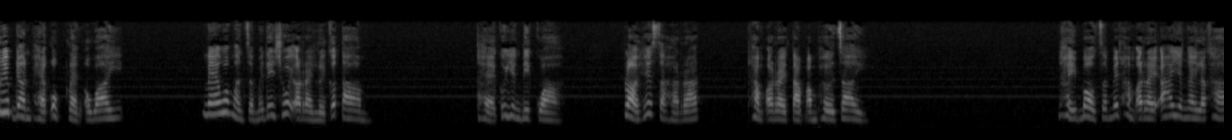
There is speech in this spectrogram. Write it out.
รีบดันแผงอกแกล่งเอาไว้ แม้ว่ามันจะไม่ได้ช่วยอะไรเลยก็ตาม แต่ก็ยังดีกว่า ปล่อยให้สหรัฐทำอะไรตามอำเภอใจ ไหนบอกจะไม่ทำอะไรอ้ายยังไงล่ะคะ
